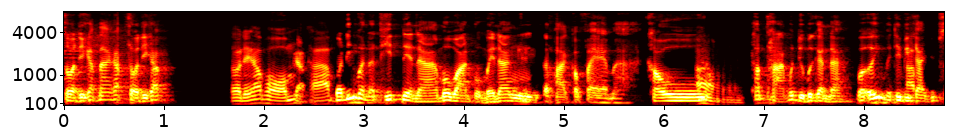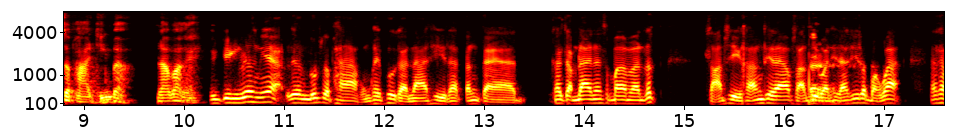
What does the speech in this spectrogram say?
สวัสดีครับนะครับ สวัสดีครับ สวัสดีครับผมครับวันนี้วันอาทิตย์เนี่ยนะ เมื่อวานผมไปนั่งสภากาแฟมา เขาอ้าวคำถามกันอยู่เหมือนกันนะ ว่าเอ้ยมันจะมีครับการยุบสภาจริงเปล่าน่าว่าไง จริง ๆ เรื่องเนี้ยเรื่องรุบสภาผมเคยพูดกับนาทีแล้วตั้งแต่ถ้าจำได้นะประมาณสักสามสี่ครั้งที่แล้วสามสี่เออวันที่แล้วที่เราบอกว่ารัฐ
